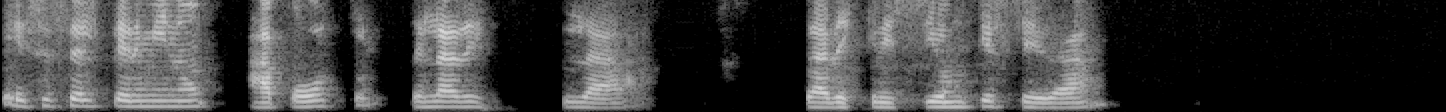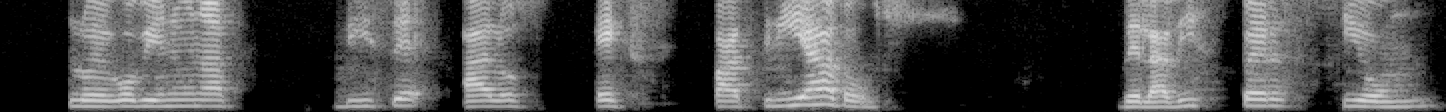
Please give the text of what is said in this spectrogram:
Ese es el término apóstol, es la, de, la, descripción que se da. Luego viene una, dice a los expatriados de la dispersión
